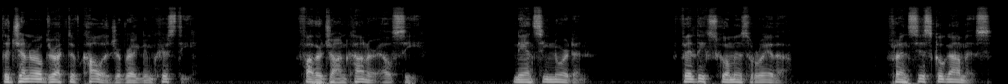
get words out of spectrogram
the General Directive College of Regnum Christi, Father John Connor, L.C., Nancy Nohrden, Felix Gomez Rueda, Francisco Gomez,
